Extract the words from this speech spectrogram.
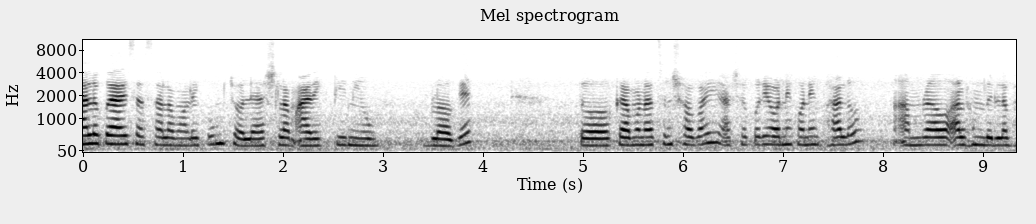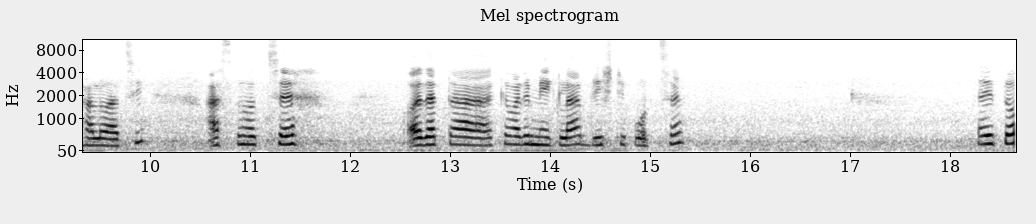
হ্যালো গাইস আসসালামু আলাইকুম। চলে আসলাম আরেকটি নিউ ব্লগে তো কেমন আছেন সবাই? আশা করি অনেক অনেক ভালো। আমরাও আলহামদুলিল্লাহ ভালো আছি। আজকে হচ্ছে ওয়েদারটা একেবারে মেঘলা, বৃষ্টি পড়ছে। এই তো।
